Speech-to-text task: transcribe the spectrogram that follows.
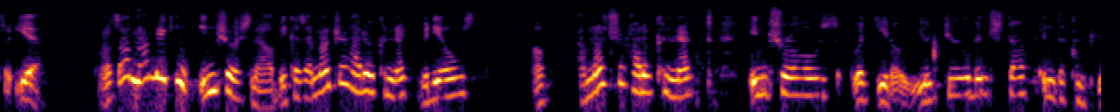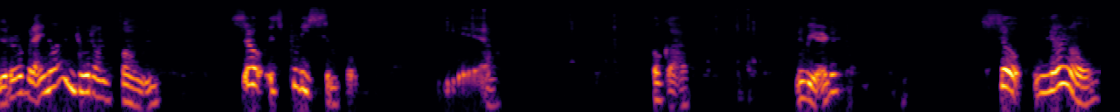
So yeah. Also, I'm not making intros now because I'm not sure how to connect videos of I'm not sure how to connect intros with you know YouTube and stuff in the computer, but I know how to do it on phone. So it's pretty simple. Yeah. Oh god. Weird. So now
